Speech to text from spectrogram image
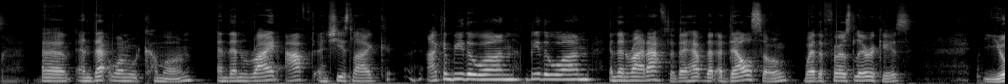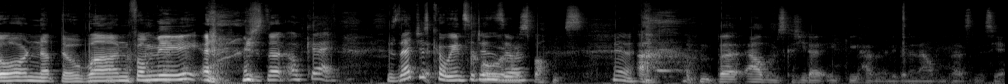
mm. um, and that one would come on, and then right after, and she's like, "I can be the one, be the one," and then right after they have that Adele song where the first lyric is, "You're not the one for me," and I just thought, okay, is that just coincidence Call or? response. Yeah. Um, but albums because you don't you haven't really been an album person this year.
